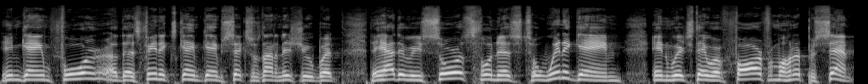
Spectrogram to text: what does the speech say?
in game four. Uh, the Phoenix game, game six, was not an issue, but they had the resourcefulness to win a game in which they were far from 100%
